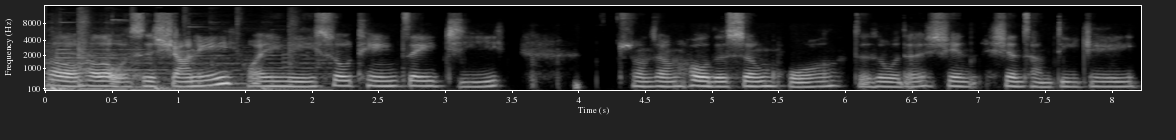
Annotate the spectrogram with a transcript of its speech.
Hello，Hello，我是 Shani，欢迎你收听这一集《创伤后的生活》，这是我的现现场 DJ。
